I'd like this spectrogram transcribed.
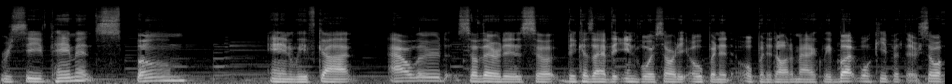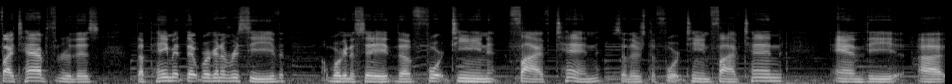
receive payments, boom. And we've got Allard. So there it is. So because I have the invoice already open it, open it automatically, but we'll keep it there. So if I tab through this, the payment that we're going to receive, we're going to say the 14510. So there's the 14510 and the uh,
